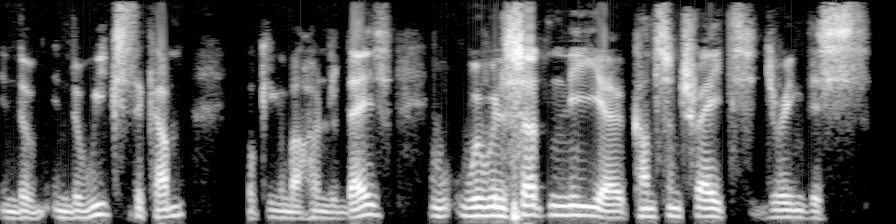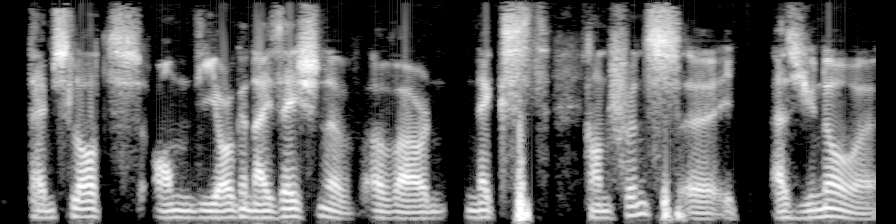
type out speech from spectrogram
in the in the weeks to come, talking about 100 days. We will certainly uh, concentrate during this time slot on the organization of, of our next conference. Uh, it, as you know, uh,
